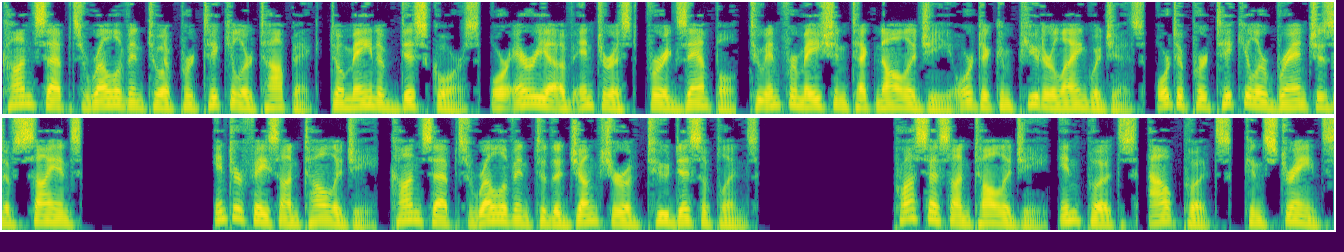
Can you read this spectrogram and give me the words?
concepts relevant to a particular topic, domain of discourse, or area of interest, for example, to information technology or to computer languages, or to particular branches of science Interface ontology, concepts relevant to the juncture of two disciplines Process ontology, inputs, outputs, constraints,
